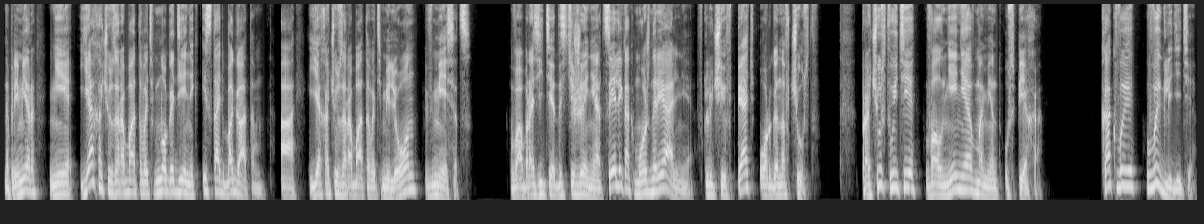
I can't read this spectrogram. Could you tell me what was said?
Например, не «я хочу зарабатывать много денег и стать богатым», а «я хочу зарабатывать миллион в месяц». Вообразите достижение цели как можно реальнее, включив пять органов чувств. Прочувствуйте волнение в момент успеха. Как вы выглядите?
